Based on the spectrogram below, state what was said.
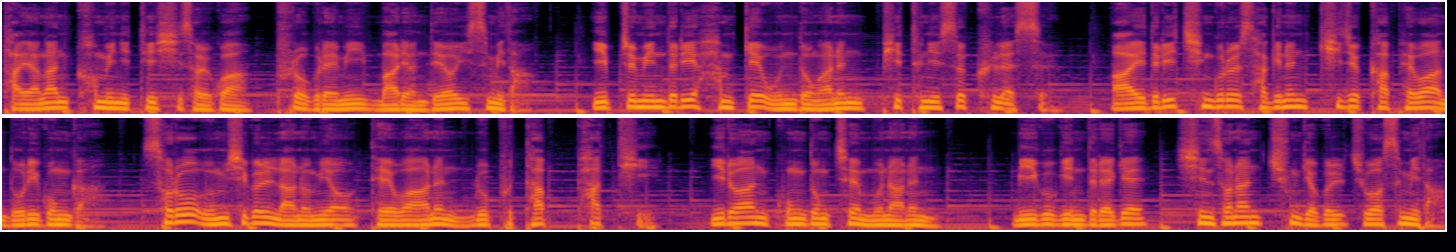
다양한 커뮤니티 시설과 프로그램이 마련되어 있습니다. 입주민들이 함께 운동하는 피트니스 클래스, 아이들이 친구를 사귀는 키즈 카페와 놀이공가, 서로 음식을 나누며 대화하는 루프탑 파티. 이러한 공동체 문화는 미국인들에게 신선한 충격을 주었습니다.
